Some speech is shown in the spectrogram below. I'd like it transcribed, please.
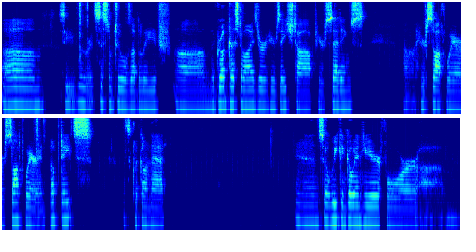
Um, see, we were at System Tools, I believe. Um, the Grub Customizer, here's HTOP, here's Settings, uh, here's Software, Software and Updates. Let's click on that. And so we can go in here for, um,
